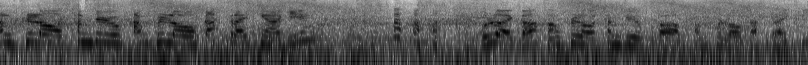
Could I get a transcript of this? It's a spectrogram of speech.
방클러, 3교육 방클러, 가스라이팅하기 뭘로 할까? 방클러, 3교육과 방클러, 가스라이팅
